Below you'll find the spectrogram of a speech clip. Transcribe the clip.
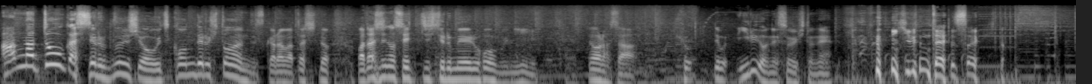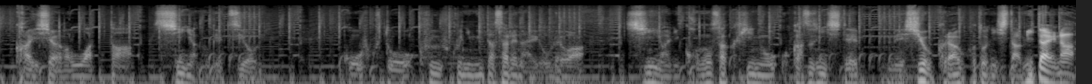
あんなどうかしてる文章を打ち込んでる人なんですから私の私の設置してるメールフォームに。だからさでもいるよねそういう人ね。いるんだよそういう人。会社が終わった深夜の月曜日。幸福と空腹に満たされない俺は。深夜にこの作品をおかずにして飯を食らうことにしたみたいな。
